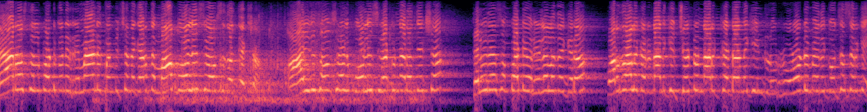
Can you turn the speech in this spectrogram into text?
నేరస్తులు పట్టుకుని రిమాండ్ పంపించిన ఘనత మా పోలీసు వ్యవస్థ అధ్యక్ష. ఆ ఐదు సంవత్సరాలు పోలీసులు ఎక్కడున్నారు అధ్యక్ష. తెలుగుదేశం పార్టీ ఇళ్ళ దగ్గర పరదాలు కట్టడానికి చెట్టు నరకడానికి ఇంట్లో రోడ్డు మీదకి వచ్చేసరికి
